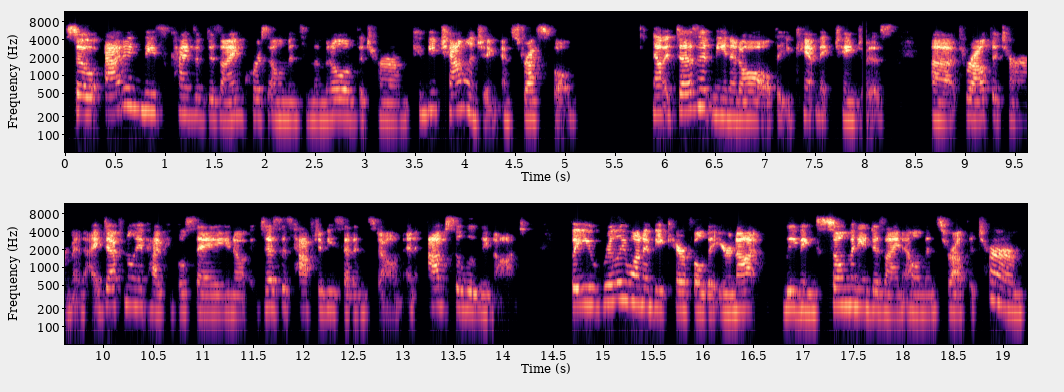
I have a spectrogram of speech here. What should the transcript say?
So adding these kinds of design course elements in the middle of the term can be challenging and stressful. Now, it doesn't mean at all that you can't make changes uh, throughout the term. And I definitely have had people say, you know, does this have to be set in stone? And absolutely not. But you really want to be careful that you're not leaving so many design elements throughout the term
